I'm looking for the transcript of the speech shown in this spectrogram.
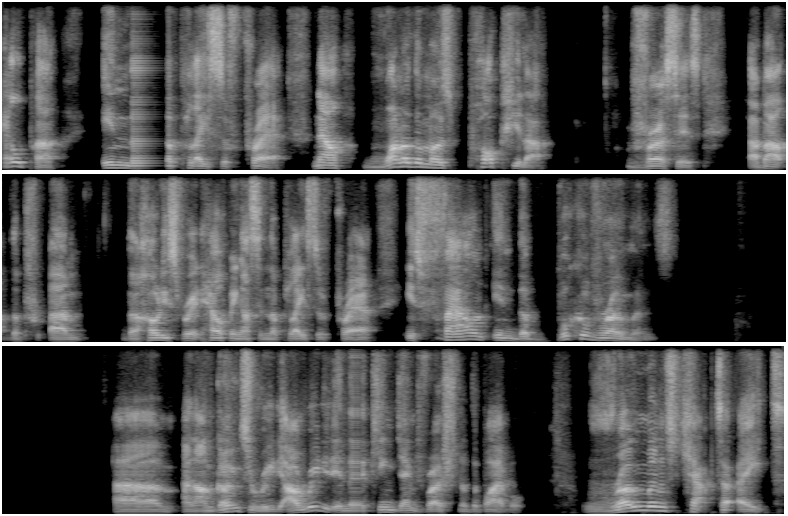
helper in the, the place of prayer. Now, one of the most popular verses about the um, the Holy Spirit helping us in the place of prayer is found in the book of Romans. Um, and I'm going to read it. I'll read it in the King James Version of the Bible. Romans chapter 8.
